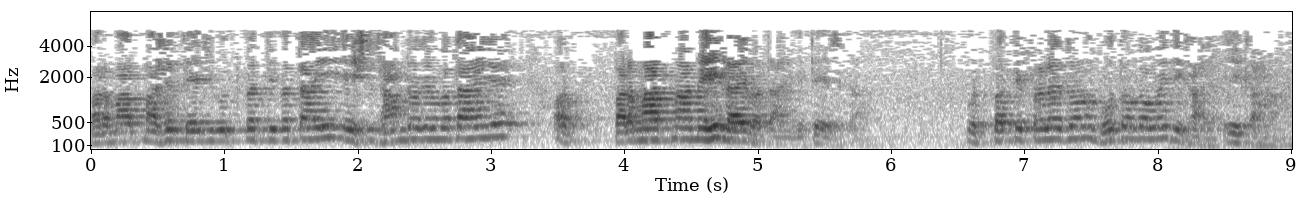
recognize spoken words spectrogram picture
परमात्मा से तेज की उत्पत्ति बताई, इस सिद्धांतों के बताएँगे और परमात्मा में ही लय बताएँगे तेज का। उत्पत्ति प्रलय दोनों भूतों का वही दिखाया ये कहा।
